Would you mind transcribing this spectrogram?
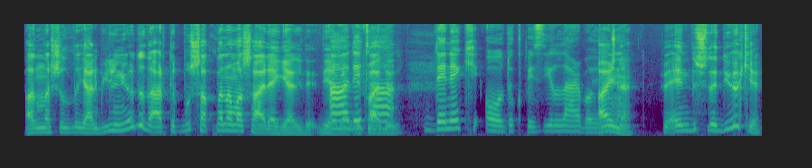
Anlaşıldı. Yani biliniyordu da artık bu saklanamaz hale geldi diye ben ifade Adeta ediyorum. denek olduk biz yıllar boyunca. Aynen. Ve endüstri diyor ki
